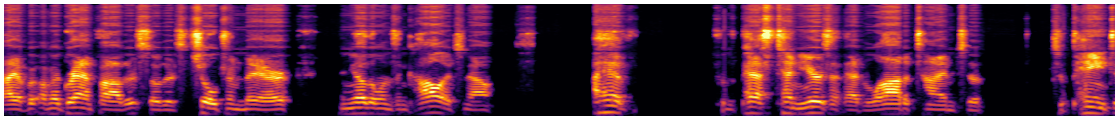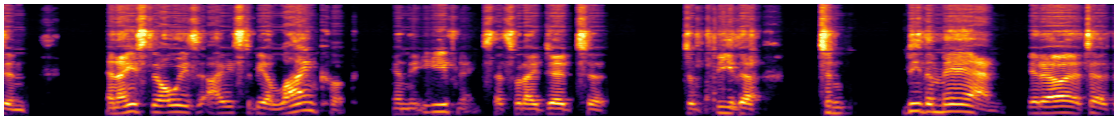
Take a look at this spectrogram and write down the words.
I have I'm a grandfather so there's children there and the other one's in college now I have for the past 10 years I've had a lot of time to to paint and and I used to always I used to be a line cook in the evenings that's what I did to to be the to be the man you know, to,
